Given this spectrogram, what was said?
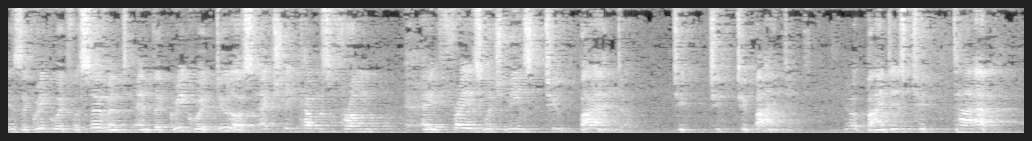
is the Greek word for servant, and the Greek word doulos actually comes from a phrase which means to bind. To, to, to bind. You know, bind is to tie up.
